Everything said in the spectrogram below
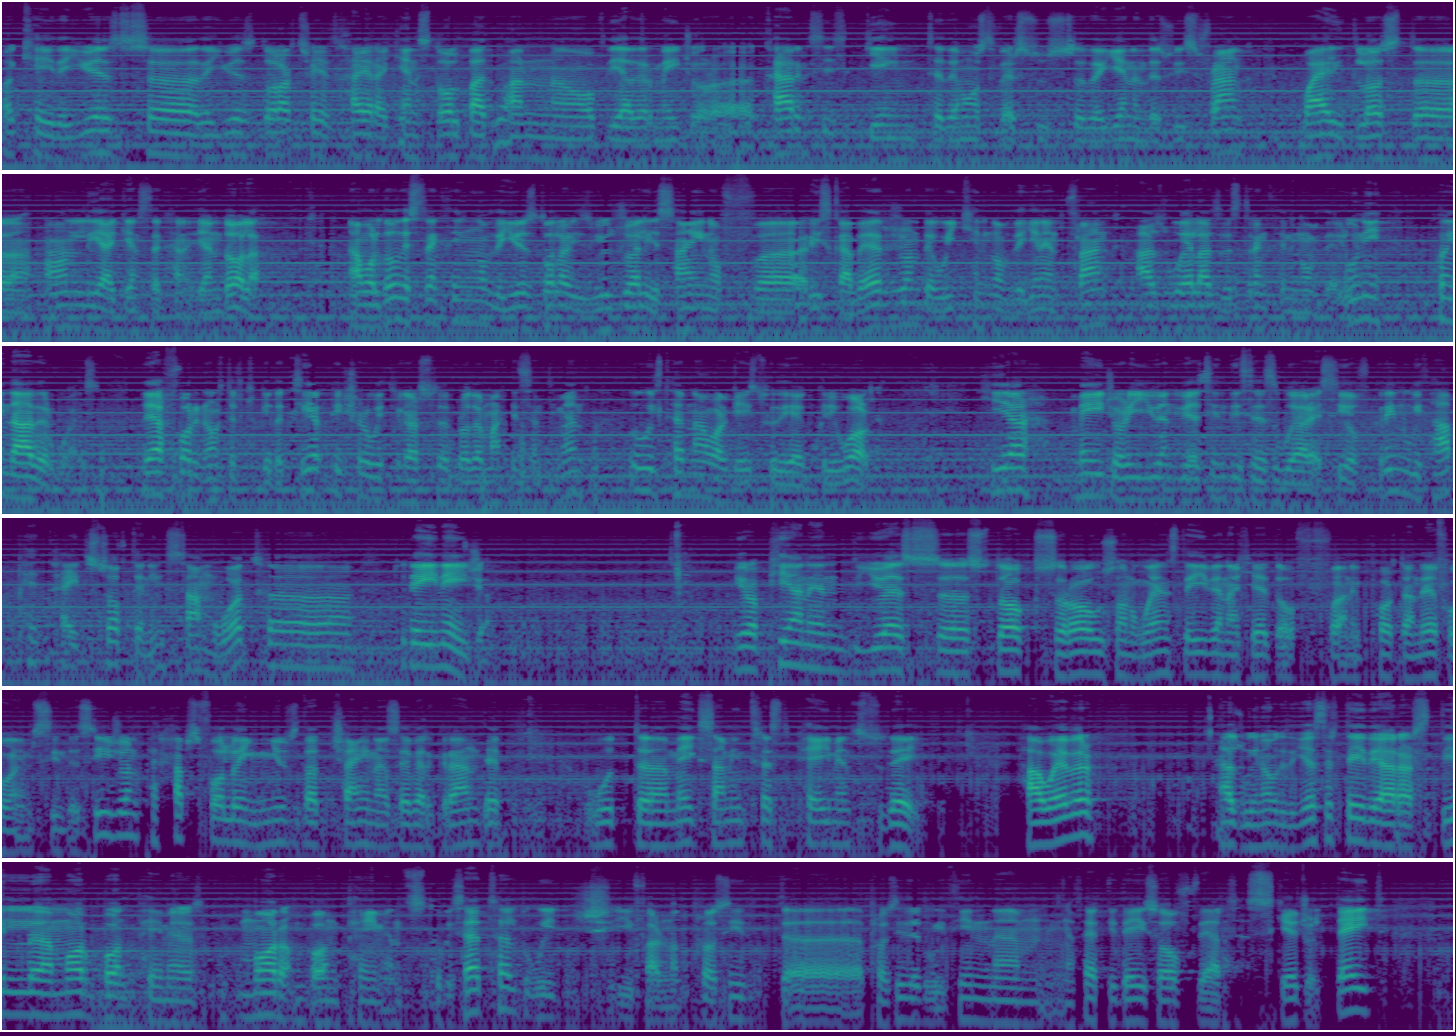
Okay, the US uh, the US dollar traded higher against all but one of the other major uh, currencies, gained the most versus the yen and the Swiss franc, while it lost uh, only against the Canadian dollar. Now, although the strengthening of the US dollar is usually a sign of uh, risk aversion, the weakening of the yen and franc, as well as the strengthening of the loonie, point otherwise. Therefore, in order to get a clear picture with regards to the broader market sentiment, we will turn our gaze to the equity world. Here, major EU and US indices were a sea of green with appetite softening somewhat uh, today in Asia. European and US uh, stocks rose on Wednesday even ahead of an important FOMC decision, perhaps following news that China's Evergrande would uh, make some interest payments today. However, as we noted yesterday, there are still uh, more bond payments, more bond payments to be settled, which, if are not proceed, uh, proceeded within um, 30 days of their scheduled date,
